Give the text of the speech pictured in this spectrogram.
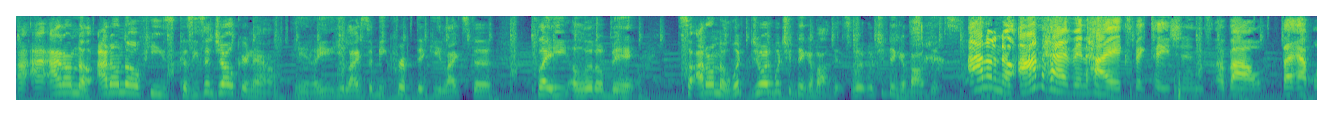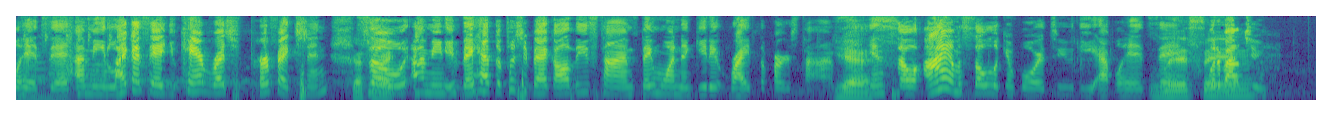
I, I, I don't know. I don't know if he's because he's a joker now. You know, he, he likes to be cryptic. He likes to play a little bit. So I don't know. What Joy? What you think about this? What, what you think about this? I don't know. I'm having high expectations about the Apple headset. I mean, like I said, you can't rush perfection. That's so, right. I mean, if they have to push it back all these times, they want to get it right the first time. Yes. And so I am so looking forward to the Apple headset. Listen, What about you?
